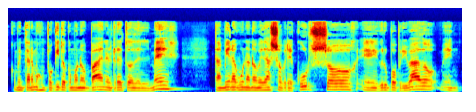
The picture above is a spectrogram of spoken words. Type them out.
Comentaremos un poquito cómo nos va en el reto del mes. También alguna novedad sobre cursos, eh, grupo privado, en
